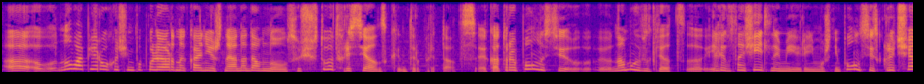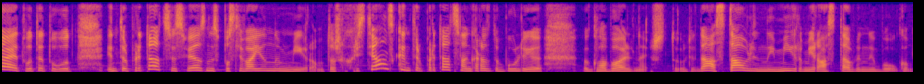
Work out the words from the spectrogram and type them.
А, ну, во-первых, очень популярна, конечно, и она давно существует, христианская интерпретация, которая полностью, э, на мой взгляд, э, или в значительной мере, может, не полностью, исключает вот эту вот интерпретацию, связанную с послевоенным миром. Потому что христианская интерпретация, она гораздо более глобальная, что ли, да, оставленный мир, мир, оставленный Богом.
